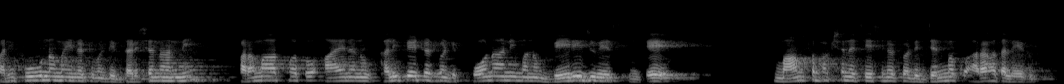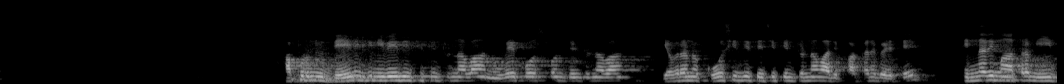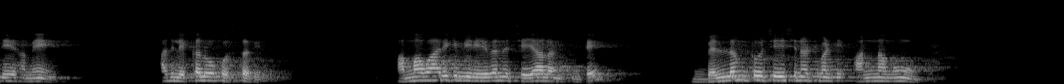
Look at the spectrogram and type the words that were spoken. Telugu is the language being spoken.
పరిపూర్ణమైనటువంటి దర్శనాన్ని పరమాత్మతో ఆయనను కలిపేటటువంటి కోణాన్ని మనం బేరీజు వేసుకుంటే మాంసభక్షణ చేసినటువంటి జన్మకు అర్హత లేదు. అప్పుడు నువ్వు దేవునికి నివేదించి తింటున్నావా? నువ్వే కోసుకొని తింటున్నావా? ఎవరైనా కోసింది తెచ్చి తింటున్నావా? అది పక్కన పెడితే తిన్నది మాత్రం ఈ దేహమే. అది లెక్కలోకి వస్తుంది. అమ్మవారికి మీరు ఏదైనా చేయాలనుకుంటే బెల్లంతో చేసినటువంటి అన్నము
